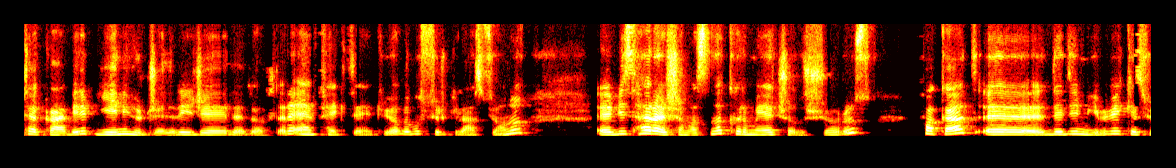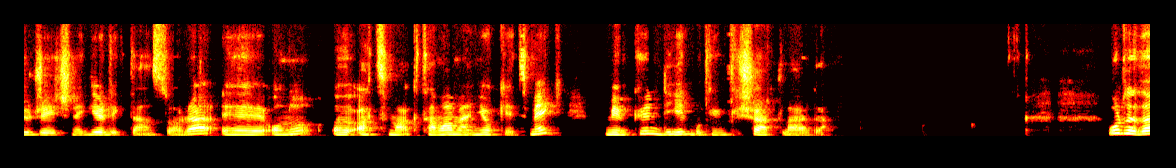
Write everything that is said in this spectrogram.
tekrar verip yeni hücreleri, CD4'leri enfekte ediyor ve bu sirkülasyonu biz her aşamasında kırmaya çalışıyoruz. Fakat dediğim gibi bir kez hücre içine girdikten sonra onu e, atmak, tamamen yok etmek mümkün değil bugünkü şartlarda. Burada da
